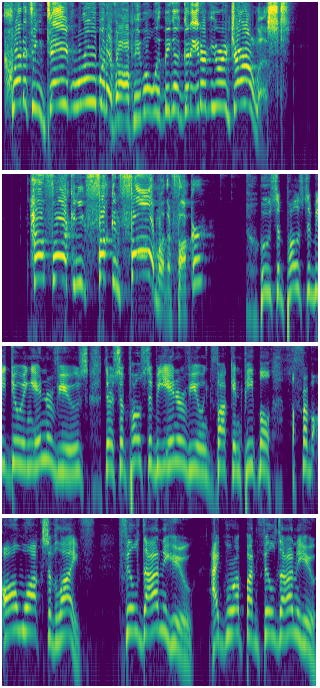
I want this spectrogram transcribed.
crediting Dave Rubin of all people with being a good interviewer and journalist. How far can you fucking fall, motherfucker? who's supposed to be doing interviews. They're supposed to be interviewing fucking people from all walks of life. Phil Donahue. I grew up on Phil Donahue.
